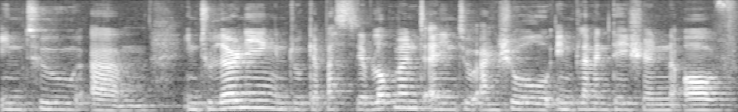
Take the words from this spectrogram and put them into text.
into, um, into learning, into capacity development and into actual implementation of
